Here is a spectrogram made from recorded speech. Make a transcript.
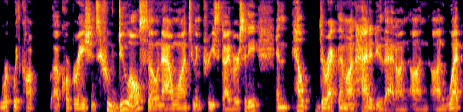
work with comp, uh, corporations who do also now want to increase diversity and help direct them on how to do that on on on what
